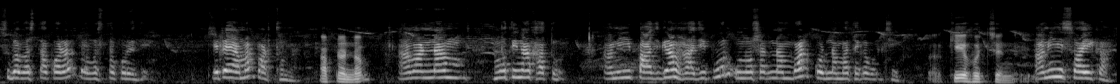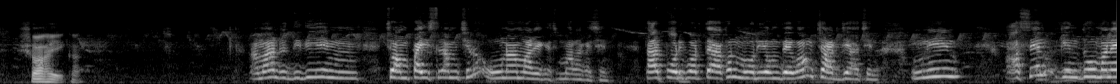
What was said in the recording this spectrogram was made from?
সুব্যবস্থা করার ব্যবস্থা করে দিই এটাই আমার প্রার্থনা। আপনার নাম? আমার নাম মতিনা খাতুন। আমি পাঁচ গ্রাম হাজিপুর উনষাট নাম্বার কোড নাম্বার থেকে বলছি। কে হচ্ছেন? আমি সহায়িকা। সহায়িকা। আমার দিদি চম্পা ইসলাম ছিল ওনা মারা গেছে মারা গেছেন। তার পরিবর্তে এখন মরিয়ম বেগম চার্জে আছেন। উনি আসেন কিন্তু মানে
